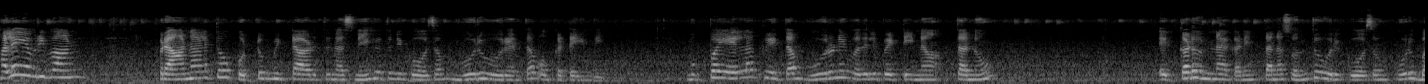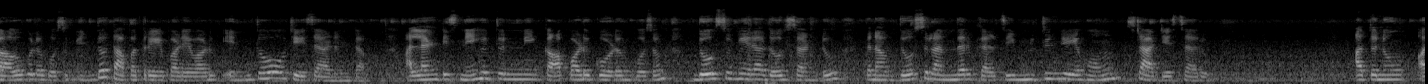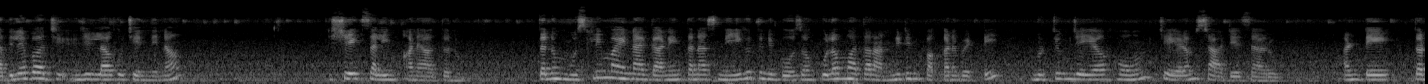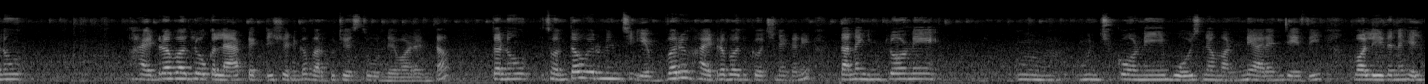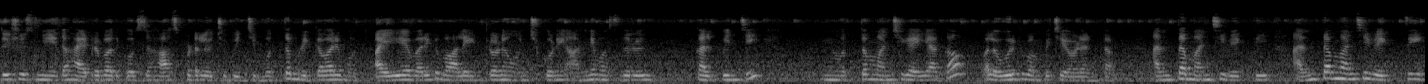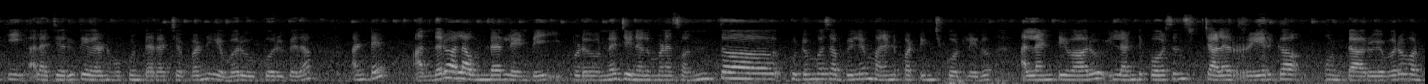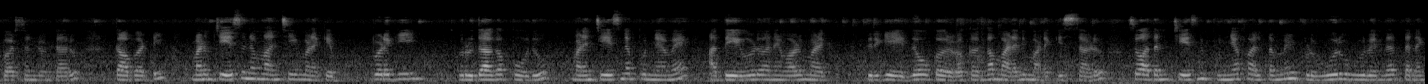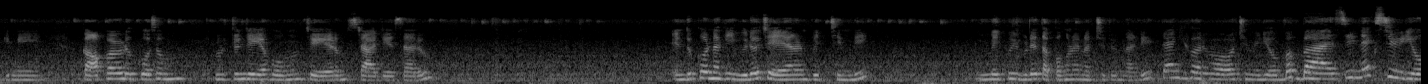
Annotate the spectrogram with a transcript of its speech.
Hello everyone. ప్రాణాలతో కొట్టుమిట్టాడుతున్న స్నేహితుని కోసం ఊరు ఊరంతా ఒక్కటైంది. ముప్పై ఏళ్ళ క్రితం ఊరిని వదిలిపెట్టిన తను ఎక్కడ ఉన్నా కానీ తన సొంత ఊరి కోసం ఊరు బాగోగుల కోసం ఎంతో తాపత్రయపడేవాడు ఎంతో చేశాడంట. అలాంటి స్నేహితుడిని కాపాడుకోవడం కోసం దోస్తు మేరా దోస్త్ అంటూ తన దోస్తులందరూ కలిసి మృత్యుంజయ హోమం స్టార్ట్ చేశారు. అతను ఆదిలాబాద్ జిల్లాకు చెందిన షేక్ సలీం అనే అతను. తను ముస్లిం అయినా కానీ తన స్నేహితుని కోసం కుల మతాలు అన్నిటిని పక్కన పెట్టి మృత్యుంజయ హోమం చేయడం స్టార్ట్ చేశారు. అంటే తను హైదరాబాద్లో ఒక ల్యాబ్ టెక్నీషియన్గా వర్క్ చేస్తూ ఉండేవాడంట. తను సొంత ఊరు నుంచి ఎవ్వరు హైదరాబాద్కి వచ్చినా కానీ తన ఇంట్లోనే ఉంచుకొని భోజనం అన్నీ అరేంజ్ చేసి వాళ్ళు ఏదైనా హెల్త్ ఇష్యూస్ మీద హైదరాబాద్కి వస్తే హాస్పిటల్లో చూపించి మొత్తం రికవరీ మొత్తం అయ్యే వరకు వాళ్ళ ఇంట్లోనే ఉంచుకొని అన్ని వసతులు కల్పించి మొత్తం మంచిగా అయ్యాక వాళ్ళ ఊరికి పంపించేవాడంట. అంత మంచి వ్యక్తి అంత మంచి వ్యక్తికి అలా జరిగితే ఎవరైనా ఊరుకుంటారా చెప్పండి. ఎవరు ఊరుకోరు కదా. అంటే అందరూ అలా ఉండరులేండి. ఇప్పుడు ఉన్న జనాలు మన సొంత కుటుంబ సభ్యులే మనల్ని పట్టించుకోవట్లేదు. అలాంటి వారు ఇలాంటి పర్సన్స్ చాలా రేర్గా ఉంటారు. ఎవరో వన్ పర్సెంట్ ఉంటారు. కాబట్టి మనం చేసిన మంచి మనకి ఎప్పటికీ వృధాగా పోదు. మనం చేసిన పుణ్యమే ఆ దేవుడు అనేవాడు మనకి తిరిగి ఏదో ఒక రకంగా మనని మనకిస్తాడు. సో అతను చేసిన పుణ్య ఫలితమే ఇప్పుడు ఊరు ఊరిందా తనకి కాపాడు కోసం మృత్యుంజయ హోమం చేయడం స్టార్ట్ చేశారు. ఎందుకో నాకు ఈ వీడియో చేయాలనిపించింది. మీకు ఈ వీడియో తప్పకుండా నచ్చుతుందండి. Thank you for watching video bye see next video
